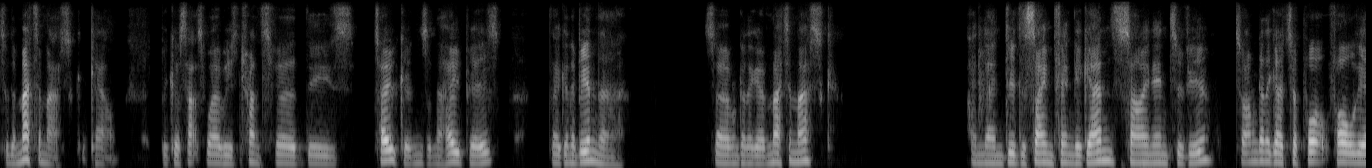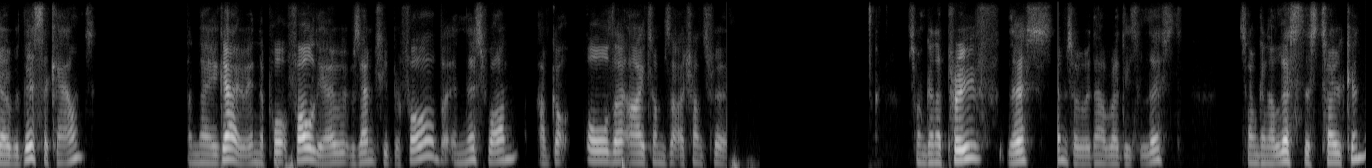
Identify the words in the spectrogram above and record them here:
to the MetaMask account because that's where we've transferred these tokens and the hope is they're going to be in there. So I'm going to go MetaMask and then do the same thing again, sign into view. So I'm going to go to portfolio with this account. And there you go. In the portfolio, it was empty before, but in this one, I've got all the items that I transferred. So I'm going to prove this. So we're now ready to list. So I'm going to list this token.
